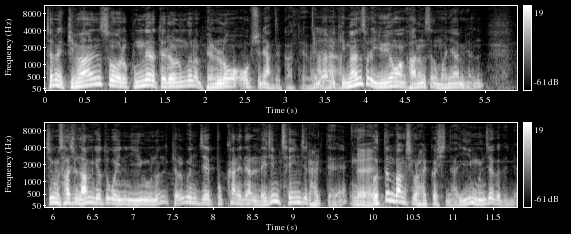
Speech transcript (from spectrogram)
저는 김한솔을 국내로 데려오는 거는 별로 옵션이 안 될 것 같아요. 왜냐하면 아. 김한솔의 유용한 가능성은 뭐냐면 지금 사실 남겨두고 있는 이유는 결국 이제 북한에 대한 레짐 체인지를 할때 네. 어떤 방식으로 할 것이냐 이 문제거든요.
